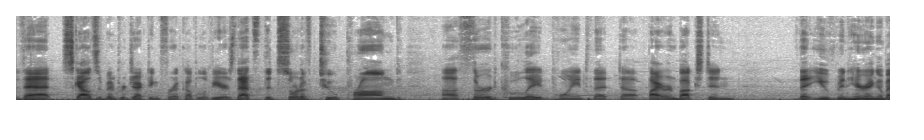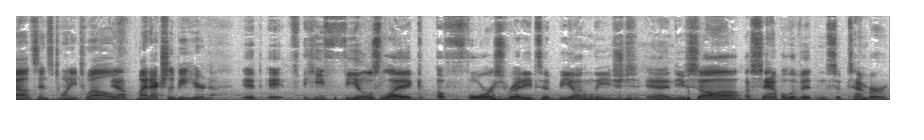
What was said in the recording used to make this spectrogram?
that scouts have been projecting for a couple of years. That's the sort of two-pronged uh, third Kool-Aid point that uh, Byron Buxton that you've been hearing about since 2012 Yeah. might actually be here now. It, it he feels like a force ready to be unleashed, and you saw a sample of it in September.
